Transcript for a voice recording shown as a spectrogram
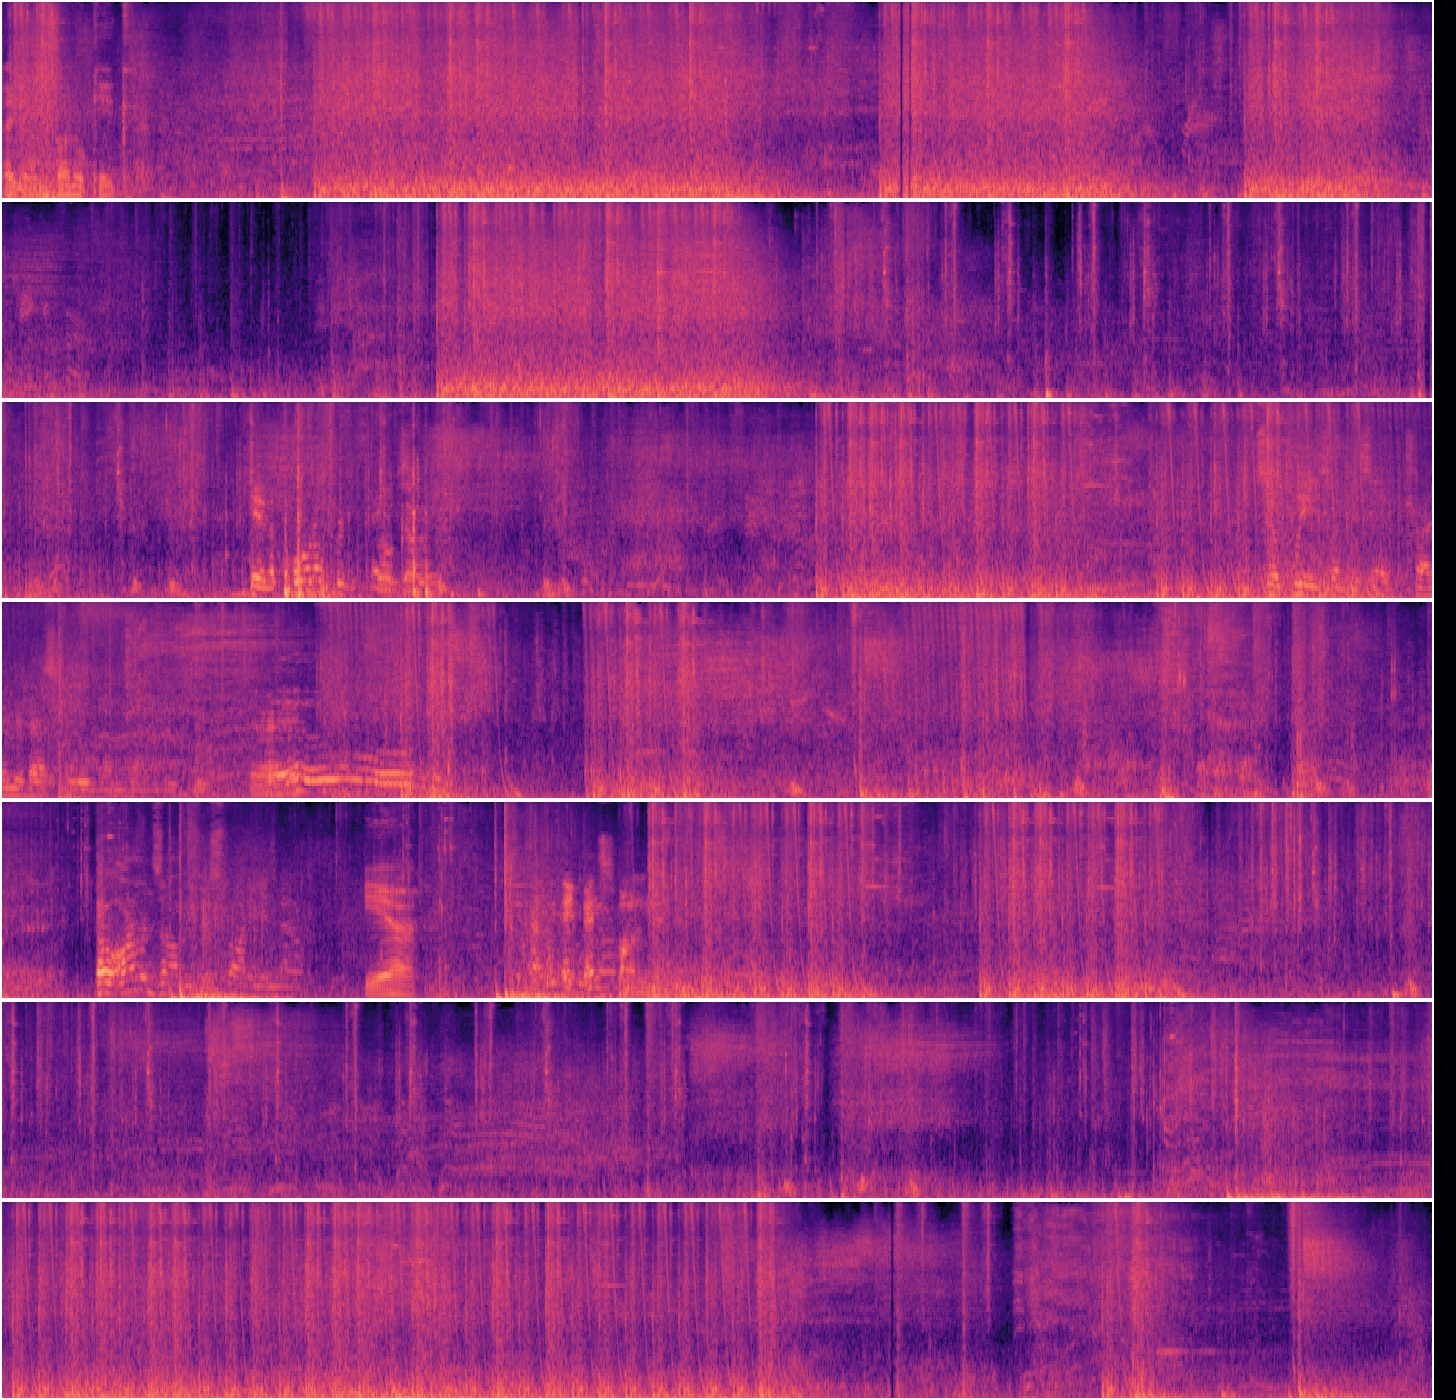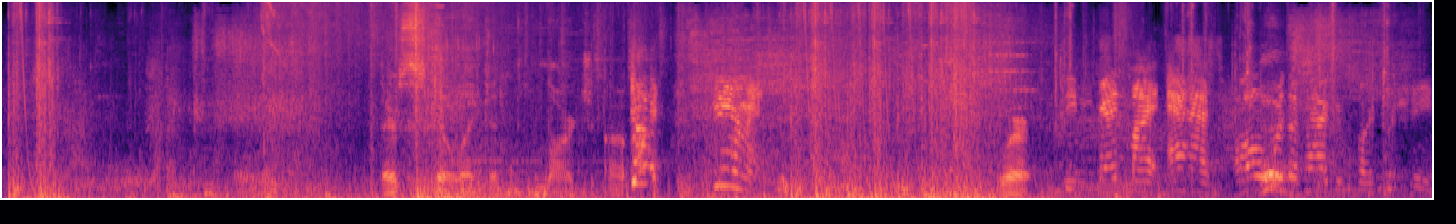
I got funnel cake. Okay, the portal for the thing. Oh, God. So please, like I said, try your best to leave one zombie. Alright. Oh, armored zombies are spawning in now. Yeah. I think Hey, I'm Ben in. There's still like a large up. God damn it! Where? They bent my ass over the package punch machine.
